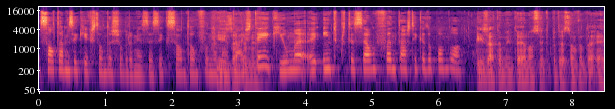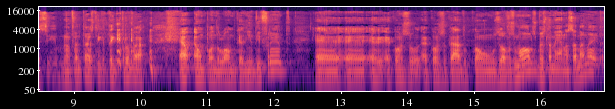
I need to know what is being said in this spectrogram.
saltamos aqui a questão das sobremesas e que são tão fundamentais. Exatamente. Tem aqui uma eh, interpretação fantástica do pão de ló. Exatamente, é a nossa interpretação é, assim, não é fantástica, tem que provar. é, é, um pão de ló um bocadinho diferente, é, é, é, conjugado com os ovos moles, mas também é a nossa maneira.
